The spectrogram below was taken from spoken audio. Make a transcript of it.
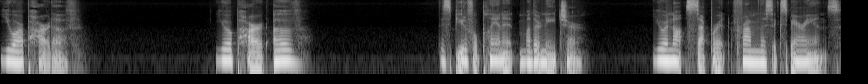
you are part of. You're part of this beautiful planet, Mother Nature. You are not separate from this experience.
